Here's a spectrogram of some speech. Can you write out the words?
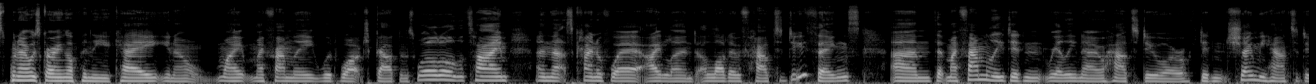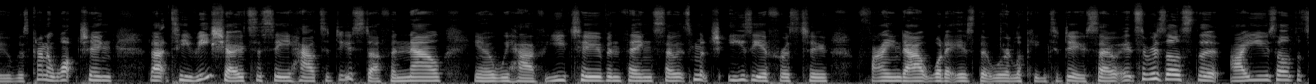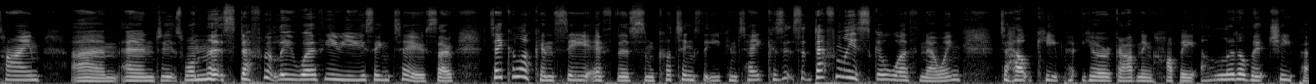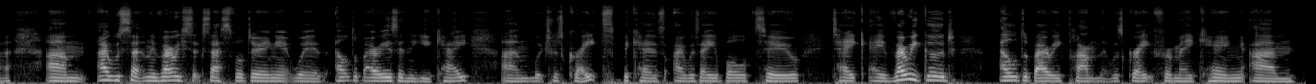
when I was growing up in the UK, you know, my, my family would watch Gardener's World all the time, and that's kind of where I learned a lot of how to do things um, that my family didn't really know how to do or didn't show me how to do. Was kind of watching that TV show to see how to do stuff, and now you know we have YouTube and things, so it's much easier for us to find out what it is that we're looking to do. So it's a resource that I use all the time, um, and it's one that's definitely worth you using too. So take a look and see if there's some cuttings that you can take because it's definitely a skill worth knowing to help keep your gardening hobby a little bit cheaper. Um, I was certainly very successful doing it with elderberries in the UK, um, which was great because I was able to take a very good elderberry plant that was great for making um,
